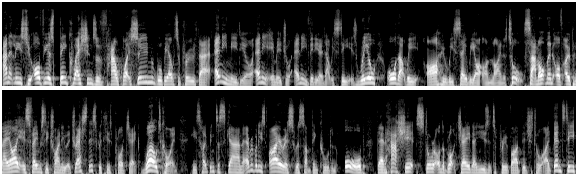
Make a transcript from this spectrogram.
And it leads to obvious big questions of how quite soon we'll be able to prove that any media or any image or any video that we see is real or that we are who we say we are online at all. Sam Altman of OpenAI is famously trying to address this with his project WorldCoin. He's hoping to scan everybody's iris with something called an orb, then hash it, store it on the blockchain, and use it to prove our digital identity,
